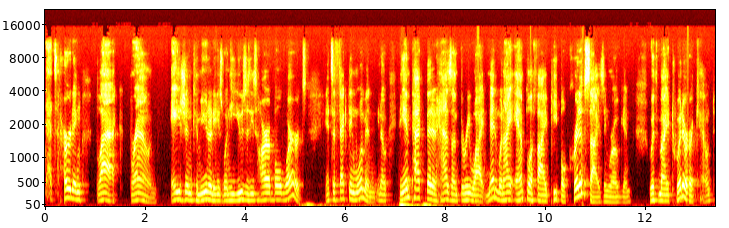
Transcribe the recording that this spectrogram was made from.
That's hurting black, brown, Asian communities when he uses these horrible words. It's affecting women. You know, the impact that it has on three white men when I amplify people criticizing Rogan with my Twitter account,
